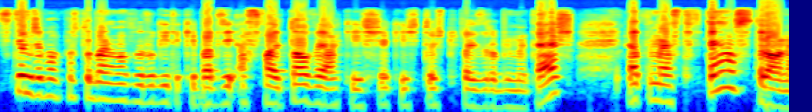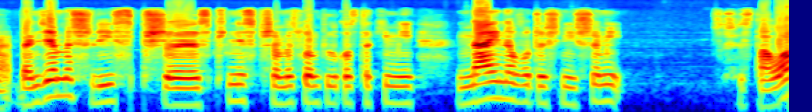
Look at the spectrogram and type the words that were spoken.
Z tym, że po prostu będą to drugi takie bardziej asfaltowe, jakieś, jakieś coś tutaj zrobimy też. Natomiast w tę stronę będziemy szli z, z, nie z przemysłem, tylko z takimi najnowocześniejszymi. Co się stało?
